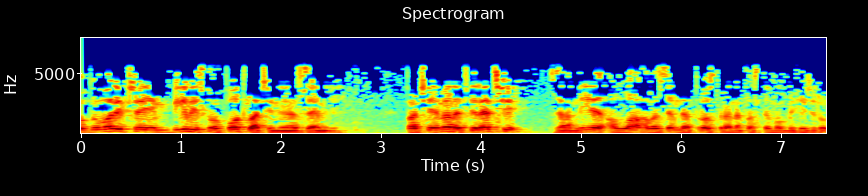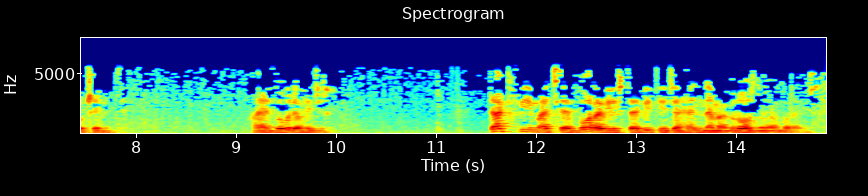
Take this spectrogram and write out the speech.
odgovorit će im, bili smo potlačeni na zemlji. Pa će meleci reći, zar nije Allahova zemlja prostrana pa ste mogli hijđru učiniti? A je govorio hijđru. Takvima će boravište biti džahennema grozno boravište.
